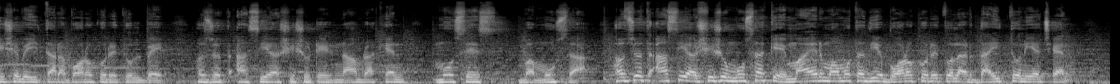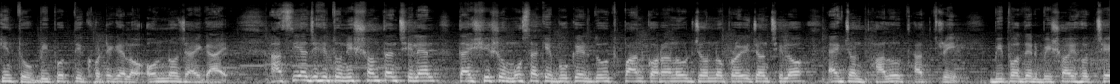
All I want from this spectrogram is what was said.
হিসেবেই তারা বড় করে তুলবে। হজরত আসিয়া শিশুটির নাম রাখেন মোসেস বা মুসা। হজরত আসিয়া শিশু মুসাকে মায়ের মমতা দিয়ে বড় করে তোলার দায়িত্ব নিয়েছেন, কিন্তু বিপত্তি ঘটে গেল অন্য জায়গায়। আসিয়া যেহেতু নিঃসন্তান ছিলেন, তাই শিশু মুসাকে বুকের দুধ পান করানোর জন্য প্রয়োজন ছিল একজন ভালো ধাত্রী বিপদের বিষয় হচ্ছে,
